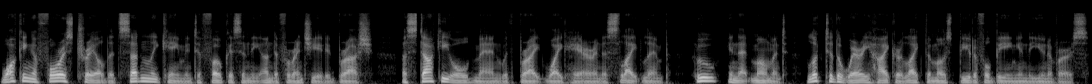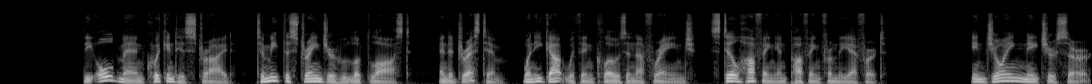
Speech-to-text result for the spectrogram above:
walking a forest trail that suddenly came into focus in the undifferentiated brush, a stocky old man with bright white hair and a slight limp, who, in that moment, looked to the wary hiker like the most beautiful being in the universe. The old man quickened his stride, to meet the stranger who looked lost, and addressed him, when he got within close enough range, still huffing and puffing from the effort. Enjoying nature, sir.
